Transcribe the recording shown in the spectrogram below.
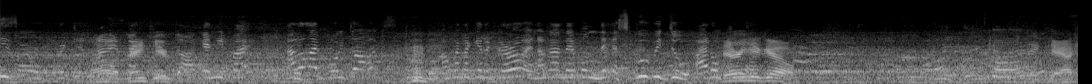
He's gorgeous. Oh, thank you. dog. And if I, I don't like boy dogs, I'm gonna get a girl and I'm gonna name him Na- Scooby Doo. I don't There care. you go. Oh Stay, Cash.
